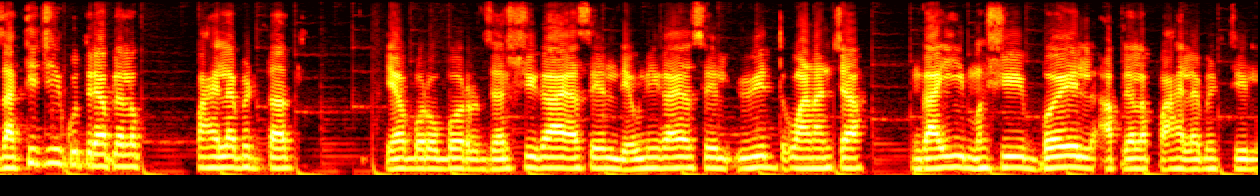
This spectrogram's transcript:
जातीची कुत्री आपल्याला पाहायला भेटतात. याबरोबर जर्सी गाय असेल देवणी गाय असेल विविध वाणांच्या गायी म्हशी बैल आपल्याला पाहायला भेटतील.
